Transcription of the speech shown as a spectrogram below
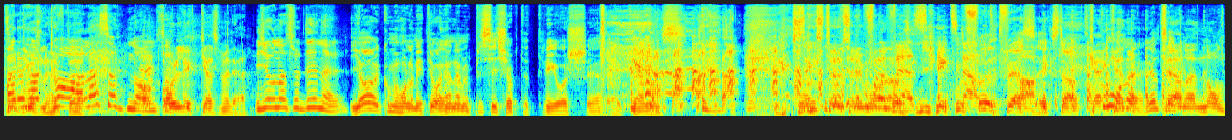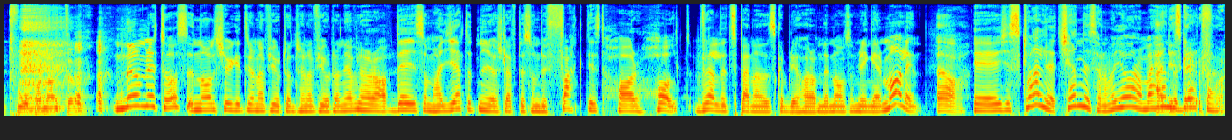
har du hört talas om någon och som... lyckas med det. Jonas Rodiner? Jag kommer hålla mitt i år. Jag har nämligen precis köpt ett treårs eh, tränings... 6 000 i månaden. Fullt fräs, extra. Kan, Kommer hålla det, kan helt träna 02 på natten. Numret till oss är 020 314 314. Jag vill höra av dig som har gett ett nyårslöfte som du faktiskt har hållit. Väldigt spännande ska bli att höra om det är någon som ringer. Malin, Ja. eh, skvallret, kändisarna, vad gör de? Vad Ja, händer? det ska du Berätta.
